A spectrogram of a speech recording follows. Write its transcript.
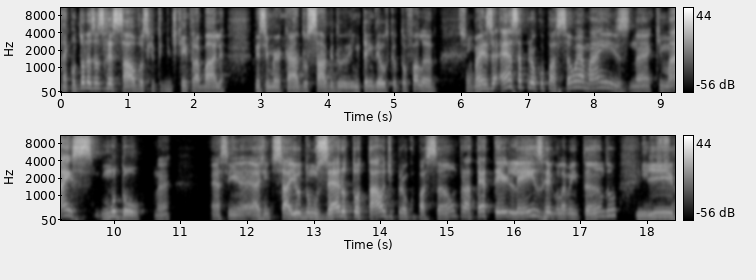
é. com todas as ressalvas que, de quem trabalha nesse mercado sabe do, entendeu do que eu estou falando. Sim. Mas essa preocupação é a mais, né, que mais mudou, né? É assim, a gente saiu de um zero total de preocupação para até ter leis regulamentando e,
